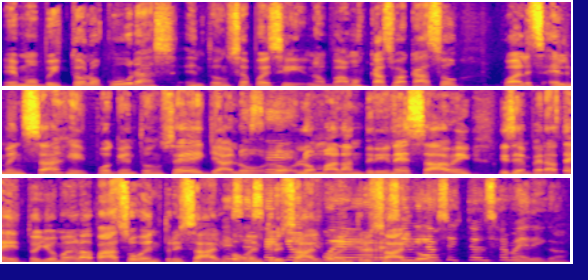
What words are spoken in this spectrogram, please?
hemos visto locuras. Entonces, pues si nos vamos caso a caso, ¿cuál es el mensaje? Porque entonces ya lo- Ese- lo- los malandrines saben. Dicen, espérate, esto yo me la paso, entro y salgo, entro y salgo, fue entro y a recibir salgo. asistencia médica.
